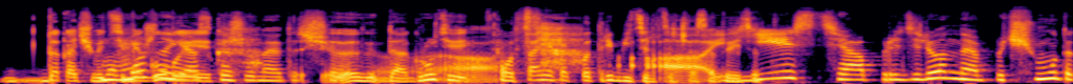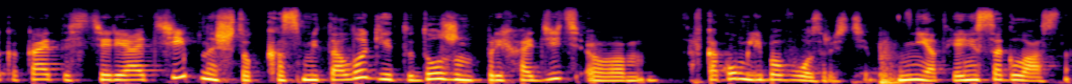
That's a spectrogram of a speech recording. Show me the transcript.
докачивать ну, себе можно губы. я скажу на счет? Э, да, грудь. А, вот Таня как потребитель сейчас ответит. Есть определенная почему-то какая-то стереотипность, что к косметологии ты должен приходить эм, в каком-либо возрасте. Нет, я не согласна.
